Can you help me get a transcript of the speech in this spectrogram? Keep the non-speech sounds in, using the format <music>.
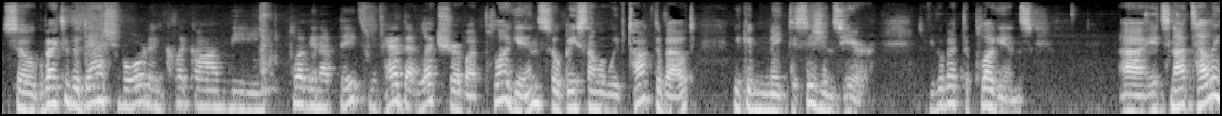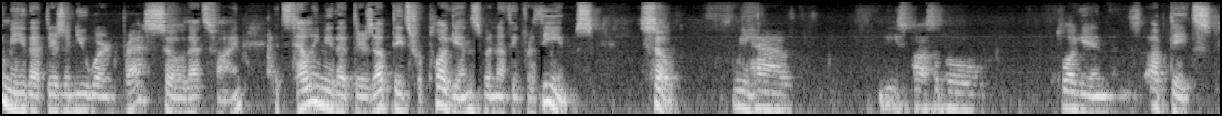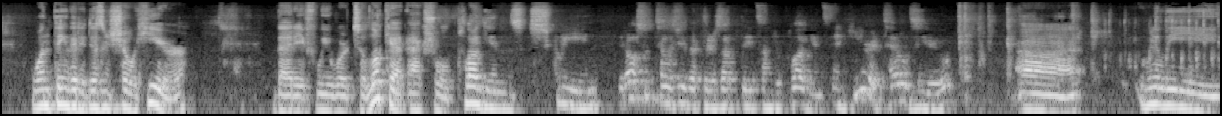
So go back to the dashboard and click on the plugin updates. We've had that lecture about plugins, so based on what we've talked about, we can make decisions here. So if you go back to plugins, uh, it's not telling me that there's a new WordPress, so that's fine. It's telling me that there's updates for plugins, but nothing for themes. So we have these possible plugins updates. One thing that it doesn't show here that if we were to look at actual plugins screen, it also tells you that there's updates under plugins. And here it tells you, uh, really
